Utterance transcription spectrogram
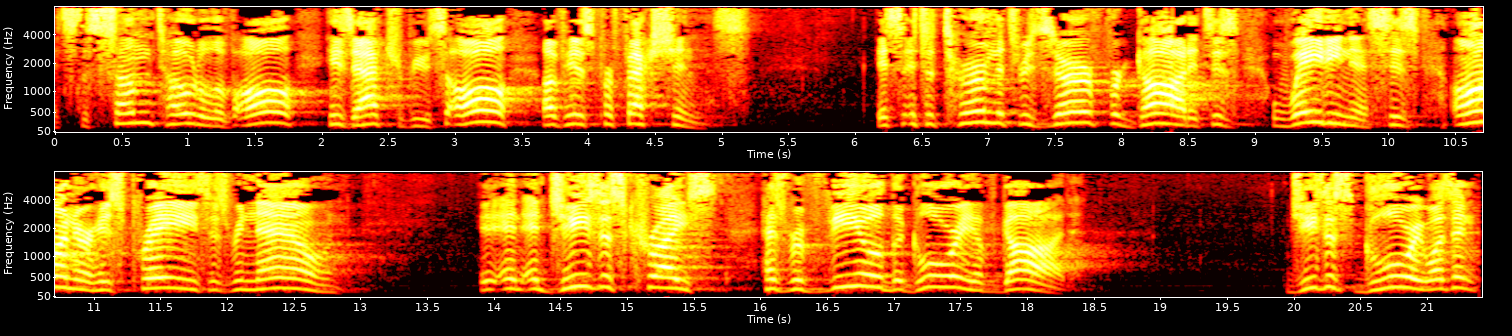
It's the sum total of all His attributes, all of His perfections. It's, it's a term that's reserved for God. It's His weightiness, His honor, His praise, His renown. And, and Jesus Christ has revealed the glory of God. Jesus' glory wasn't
